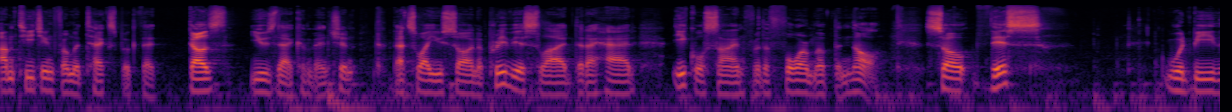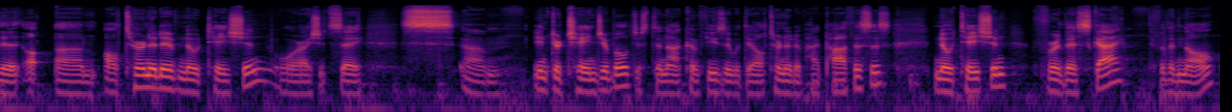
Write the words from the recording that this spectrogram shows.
I'm teaching from a textbook that does use that convention. That's why you saw in a previous slide that I had equal sign for the form of the null. So this would be the uh, um, alternative notation, or I should say um, interchangeable, just to not confuse it with the alternative hypothesis, notation for this guy, for the null.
